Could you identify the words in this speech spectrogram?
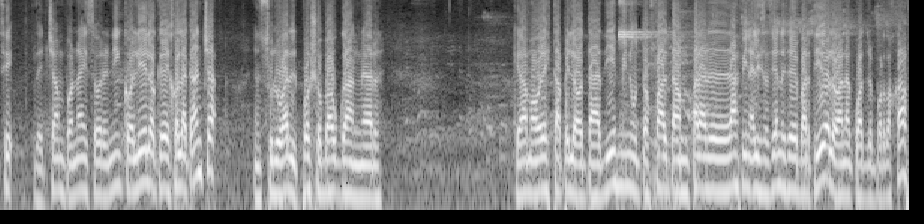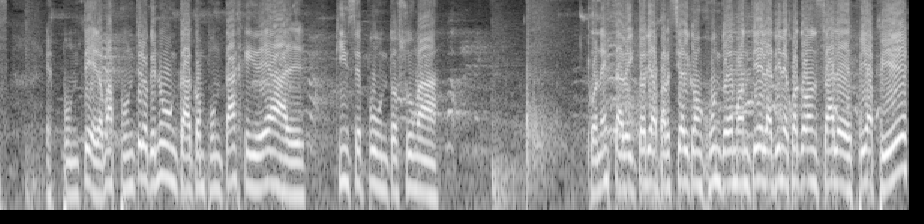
Sí, de Champonay sobre Nicolielo que dejó la cancha. En su lugar el pollo Baugagner que va a mover esta pelota. 10 minutos faltan para la finalización de este partido. Lo gana 4 por 2 half. Es puntero, más puntero que nunca, con puntaje ideal. 15 puntos suma con esta victoria parcial conjunto de Montiel. La tiene Juan González, pie a pie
